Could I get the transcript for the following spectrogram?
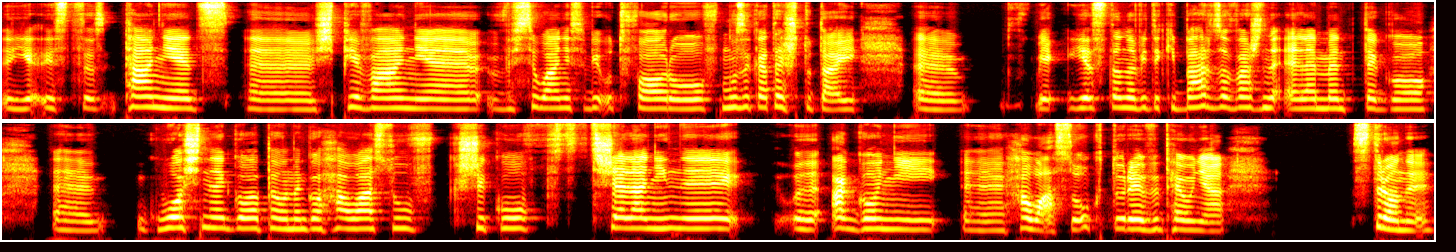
jest taniec, e, śpiewanie, wysyłanie sobie utworów, muzyka też tutaj e, jest, stanowi taki bardzo ważny element tego e, głośnego, pełnego hałasów, krzyków, strzelaniny, e, agonii e, hałasu, który wypełnia strony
